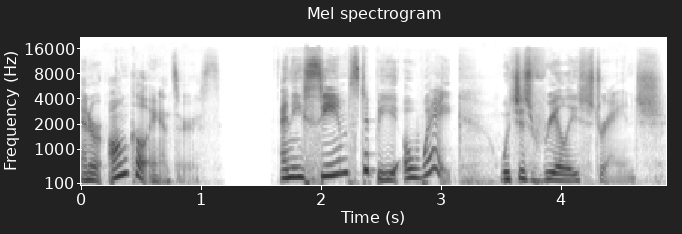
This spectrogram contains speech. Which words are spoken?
and her uncle answers. And he seems to be awake, which is really strange.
